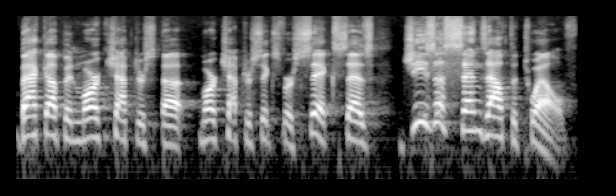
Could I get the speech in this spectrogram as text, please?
back up in Mark chapter, uh, Mark chapter 6, verse 6, says Jesus sends out the 12.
